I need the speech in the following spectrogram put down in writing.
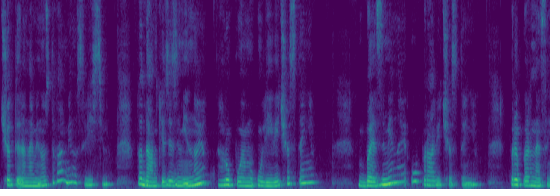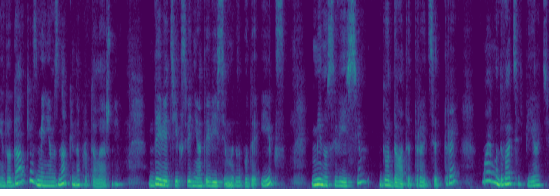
4 на мінус 2, мінус 8. Доданки зі змінною групуємо у лівій частині, без змінної у правій частині. При перенесенні доданків змінюємо знаки на протилежні. 9х відняти 8х буде х, мінус 8 додати 33, маємо 25.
